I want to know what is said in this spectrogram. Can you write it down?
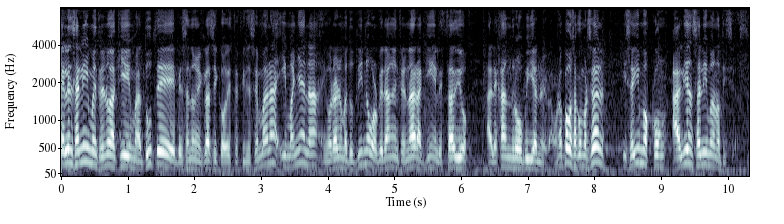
Alianza Lima entrenó aquí en Matute, pensando en el clásico de este fin de semana, y mañana, en horario matutino, volverán a entrenar aquí en el estadio Alejandro Villanueva. Una pausa comercial y seguimos con Alianza Lima Noticias.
